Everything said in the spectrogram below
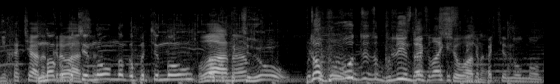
Не хотят Много открываться. потянул, много потянул. Ладно. Потянул. Да потянул. вот это, блин, да Ставь лайк, все, ладно. потянул ногу.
